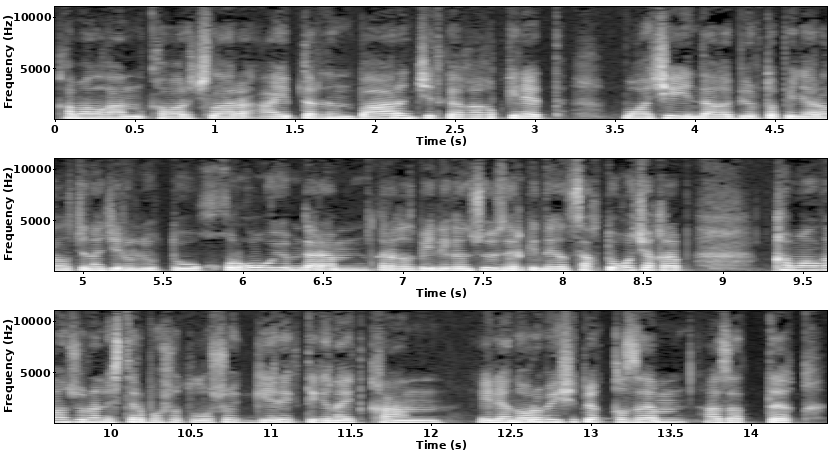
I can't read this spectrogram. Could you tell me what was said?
Камалган кабарчылар айыптардын баарын четке кагып келет. Буга чейин дагы бир топ эл аралык жана жергиликтүү укук коргоо уюмдары кыргыз бийлигин сөз эркиндигин сактоого чакырып камалган журналисттер бошотулушу керектигин айткан. Элеонора бейшетбек кызы азаттык.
